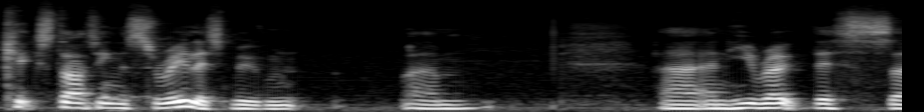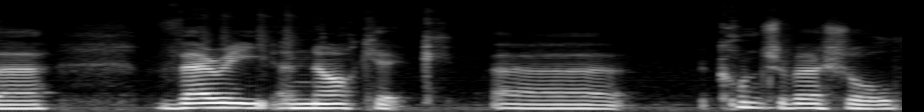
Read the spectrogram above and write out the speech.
kickstarting the Surrealist movement. Um, uh, and he wrote this uh, very anarchic, uh, controversial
